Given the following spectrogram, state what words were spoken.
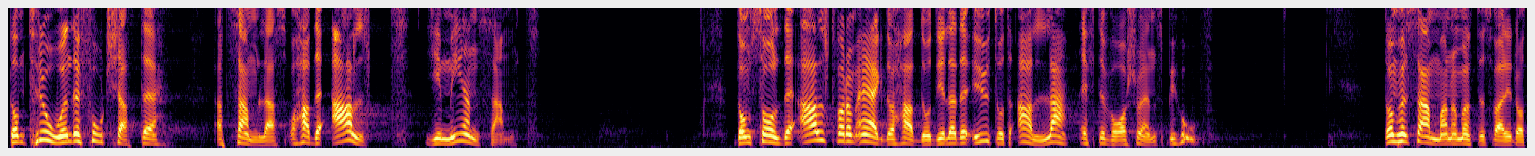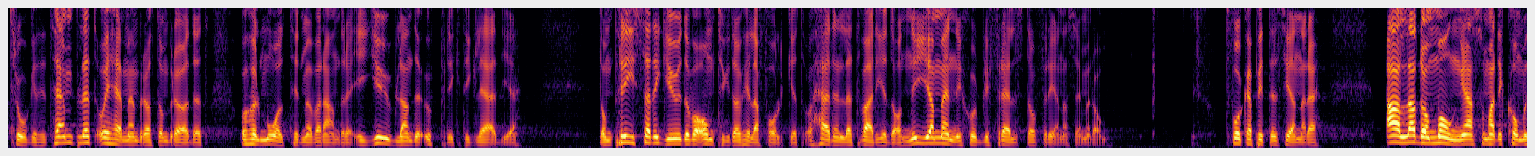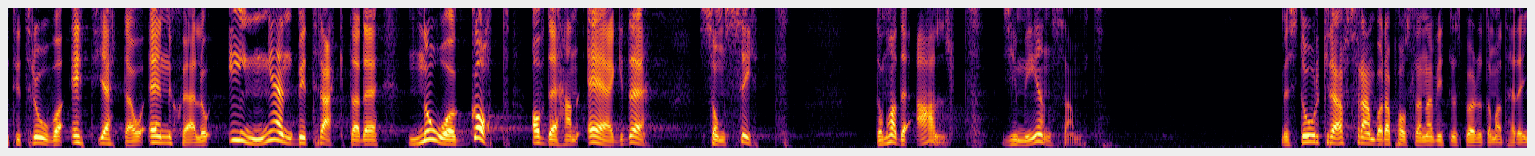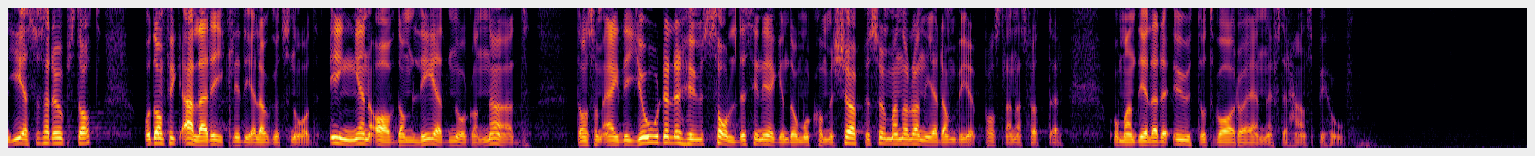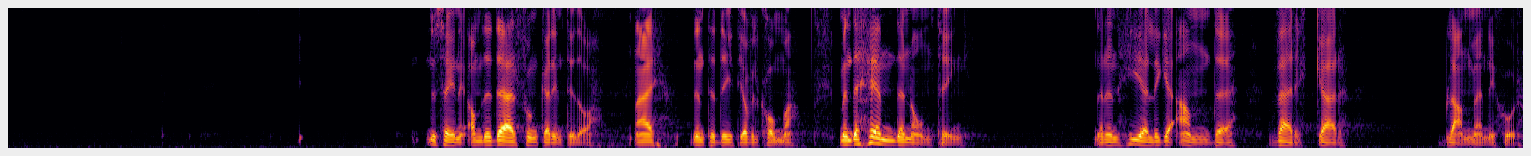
De troende fortsatte att samlas och hade allt gemensamt. De sålde allt vad de ägde och hade och delade ut åt alla efter vars och ens behov. De höll samman och möttes varje dag troget i templet och i hemmen bröt de brödet och höll måltid med varandra i jublande uppriktig glädje. De prisade Gud och var omtyckta av hela folket och Herren lät varje dag nya människor bli frälsta och förena sig med dem. Två kapitel senare. Alla de många som hade kommit till tro var ett hjärta och en själ och ingen betraktade något av det han ägde som sitt. De hade allt gemensamt. Med stor kraft frambar apostlarna vittnesbördet om att Herren Jesus hade uppstått och de fick alla riklig del av Guds nåd. Ingen av dem led någon nöd. De som ägde jord eller hus sålde sin egendom och kom med köpesumman och la ner dem vid apostlarnas fötter. Och man delade ut åt var och en efter hans behov. Nu säger ni, ja, det där funkar inte idag. Nej, det är inte dit jag vill komma. Men det händer någonting när den helige ande verkar bland människor.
